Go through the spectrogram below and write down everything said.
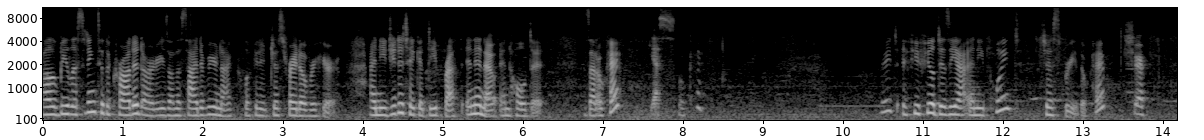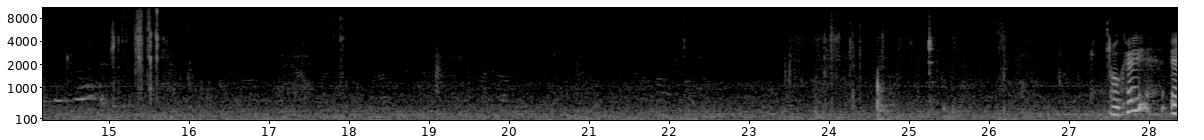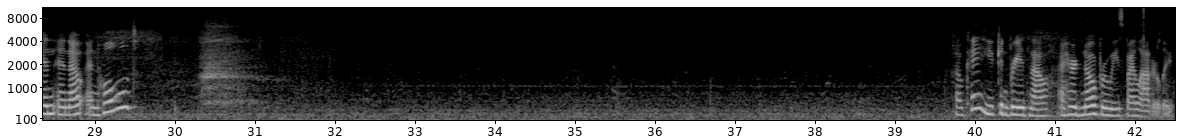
I'll be listening to the carotid arteries on the side of your neck, located just right over here. I need you to take a deep breath in and out and hold it. Is that okay? Yes. Okay. Right, if you feel dizzy at any point, just breathe, okay? Sure. Okay, in and out and hold. Okay, you can breathe now. I heard no bruits bilaterally.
